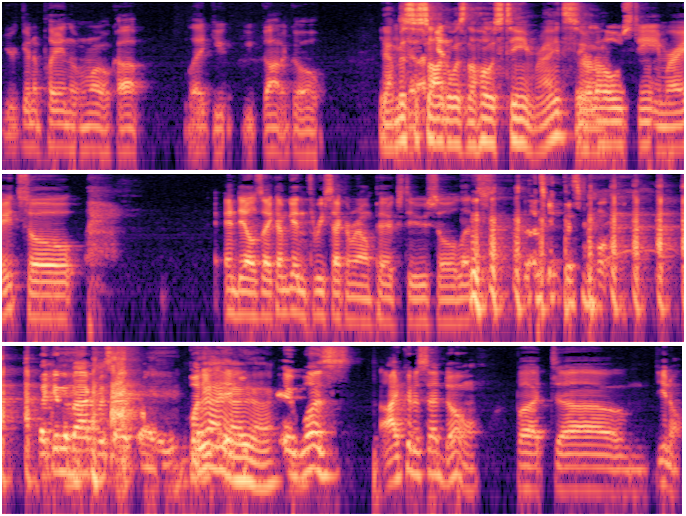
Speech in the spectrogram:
you're gonna play in the Memorial Cup. Like you you gotta go." Yeah, he Mississauga said, was the host team, right? So the host team, right? So and Dale's like, I'm getting three second round picks too, so let's let's get this going. like in the back of his head, probably. But yeah, it, yeah, yeah. It, was. I could have said no, but um, you know.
